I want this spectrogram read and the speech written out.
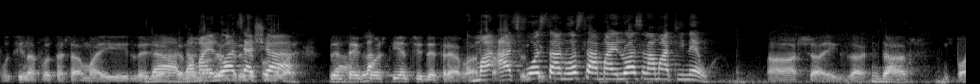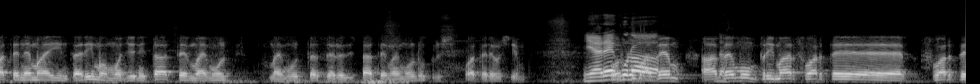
puțin a fost așa mai lejer. Da, că dar noi mai nu avem luați drept de așa. promovare. Suntem Da, la- conștienți și de treaba Ma, asta. ați Suntem- fost anul ăsta mai luați la matineu. Așa, exact. Da. Da. Dar poate ne mai întărim omogenitate, mai mult mai multă seriozitate, mai mult lucru și poate reușim. E în regulă... Oricum avem, avem da. un primar foarte, foarte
